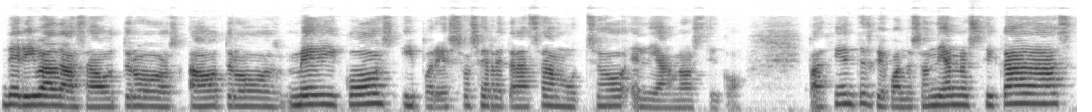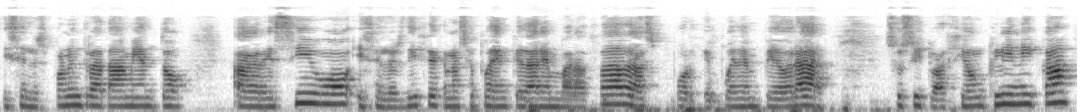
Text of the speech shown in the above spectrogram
derivadas a otros, a otros médicos y por eso se retrasa mucho el diagnóstico. Pacientes que cuando son diagnosticadas y se les pone un tratamiento agresivo y se les dice que no se pueden quedar embarazadas porque puede empeorar su situación clínica,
